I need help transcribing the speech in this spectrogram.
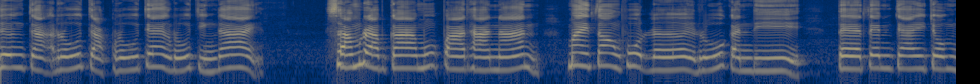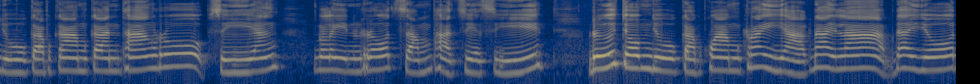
จึงจะรู้จักรู้แจ้งรู้จริงได้ สำหรับกามุปาทานนั้น ไม่ต้องพูดเลยรู้กันดี แต่เต็มใจจมอยู่กับกามกันทั้งรูป เสียง กลิ่นรสสัมผัสเสียดสี หรือจมอยู่กับความใคร่อยากได้ลาบ ได้ยศ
